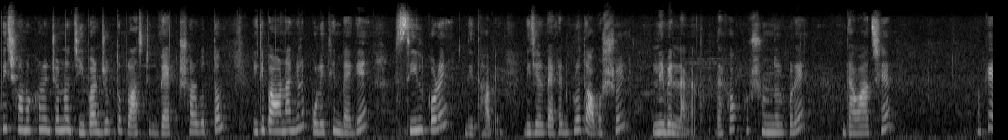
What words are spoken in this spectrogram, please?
বীজ সংরক্ষণের জন্য জিপারযুক্ত প্লাস্টিক ব্যাগ সর্বোত্তম। এটি পাওয়া না গেলে পলিথিন ব্যাগে সিল করে দিতে হবে। বীজের প্যাকেটগুলোতে অবশ্যই লেবেল লাগাতে। হবে দেখো খুব সুন্দর করে দেওয়া আছে। ওকে?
